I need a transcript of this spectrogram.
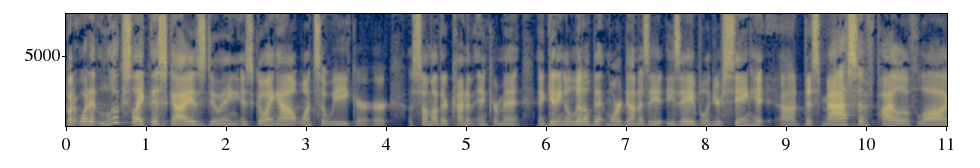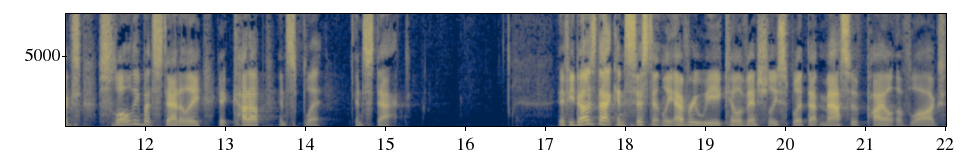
But what it looks like this guy is doing is going out once a week or, or some other kind of increment and getting a little bit more done as he, he's able. And you're seeing uh, this massive pile of logs slowly but steadily get cut up and split and stacked. If he does that consistently every week, he'll eventually split that massive pile of logs.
